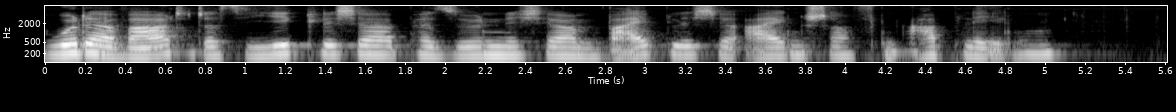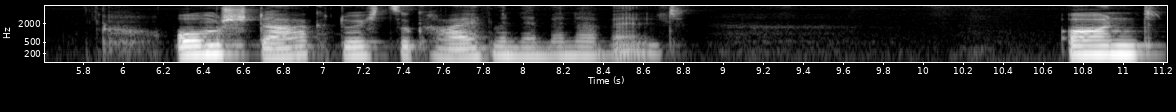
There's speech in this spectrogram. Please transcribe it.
wurde erwartet, dass sie jeglicher persönlicher weibliche Eigenschaften ablegen, um stark durchzugreifen in der Männerwelt. Und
